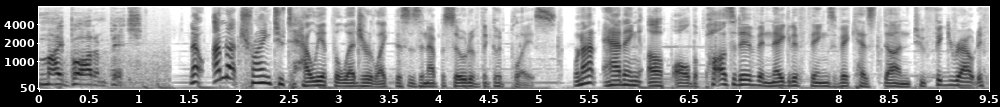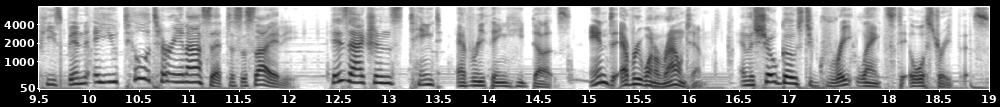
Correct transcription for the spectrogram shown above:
my bottom bitch. Now, I'm not trying to tally up the ledger like this is an episode of The Good Place. We're not adding up all the positive and negative things Vic has done to figure out if he's been a utilitarian asset to society. His actions taint everything he does, and everyone around him and the show goes to great lengths to illustrate this.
